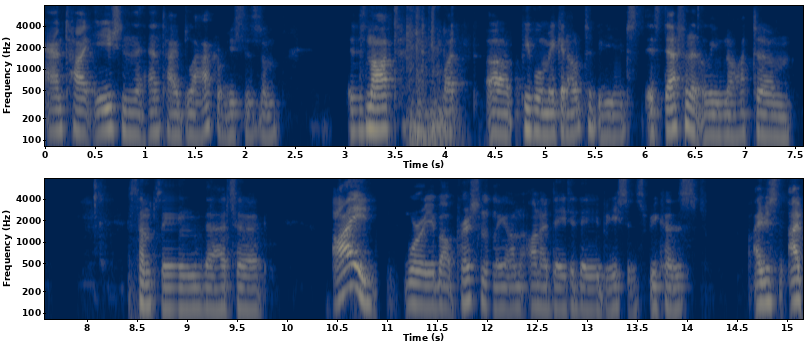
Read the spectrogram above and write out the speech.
anti-Asian and anti-black racism. It's not what uh people make it out to be. It's it's definitely not um something that uh, I worry about personally on on a day-to-day basis because I just I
